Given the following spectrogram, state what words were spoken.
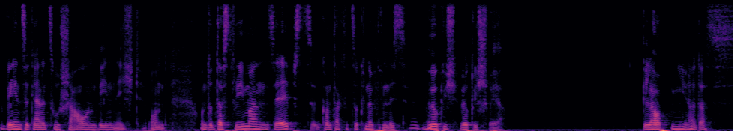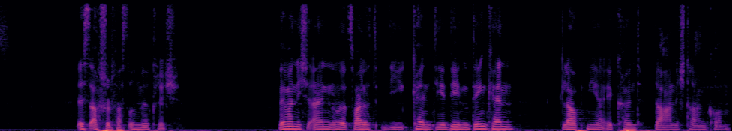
wen sie gerne zuschauen, wen nicht. Und, und unter Streamern selbst Kontakte zu knüpfen, ist wirklich, wirklich schwer. Glaubt mir, das ist auch schon fast unmöglich. Wenn man nicht ein oder zwei Leute, die kennt, die den und den kennen, glaubt mir, ihr könnt da nicht drankommen.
